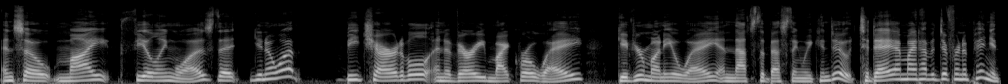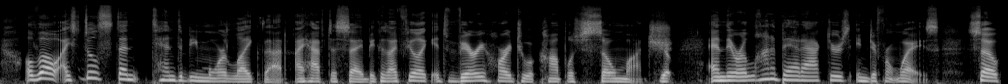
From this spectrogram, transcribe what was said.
And so my feeling was that you know what, be charitable in a very micro way. Give your money away, and that's the best thing we can do. Today, I might have a different opinion, although I still sten- tend to be more like that, I have to say, because I feel like it's very hard to accomplish so much. Yep. And there are a lot of bad actors in different ways. So,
